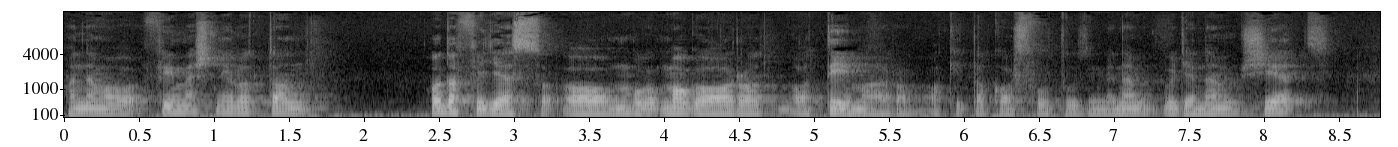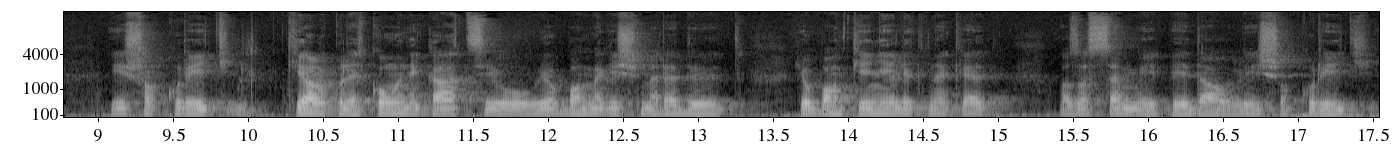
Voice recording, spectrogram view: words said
hanem a filmesnél ottan odafigyelsz a, maga arra a témára, akit akarsz fotózni, mert nem, ugye nem sietsz, és akkor így kialakul egy kommunikáció, jobban megismered őt, jobban kinyílik neked az a személy például, és akkor így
